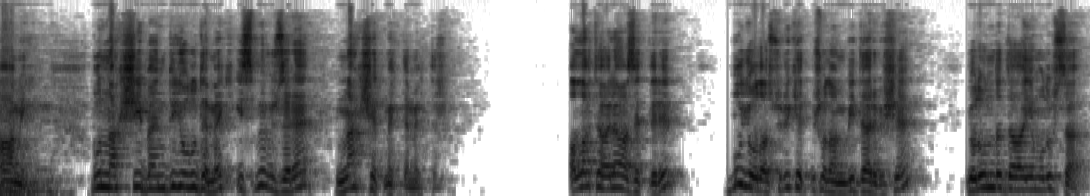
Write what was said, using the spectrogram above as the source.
Amin. Bu Nakşibendi yolu demek ismi üzere nakşetmek demektir. Allah Teala Hazretleri bu yola sürük etmiş olan bir dervişe yolunda daim olursa,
